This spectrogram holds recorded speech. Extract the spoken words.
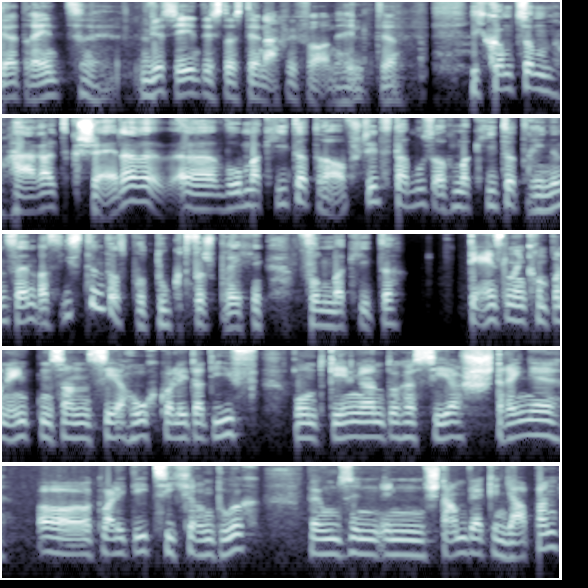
Der Trend, wir sehen das, dass der nach wie vor anhält. Ja. Ich komme zum Harald Gscheider, äh, wo Makita draufsteht, da muss auch Makita drinnen sein. Was ist denn das Produktversprechen von Makita? Die einzelnen Komponenten sind sehr hochqualitativ und gehen durch eine sehr strenge äh, Qualitätssicherung durch bei uns in, in Stammwerk in Japan.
